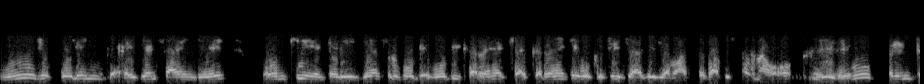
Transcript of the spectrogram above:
وہ جو پولنگ ایجنٹس آئیں گے ان کی انٹیلیجنس رپورٹ وہ بھی کر رہے ہیں چیک کر رہے ہیں کہ وہ کسی سیاسی جماعت سے واپس کرنا ہو۔ وہ پرنٹ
